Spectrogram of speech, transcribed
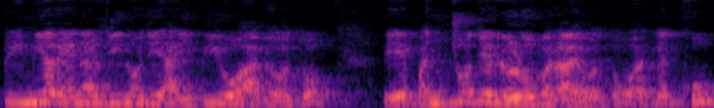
પ્રીમિયર એનર્જીનો જે આઈપીઓ આવ્યો હતો, એ પંચોતેર ગણો ભરાયો હતો, એટલે ખૂબ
